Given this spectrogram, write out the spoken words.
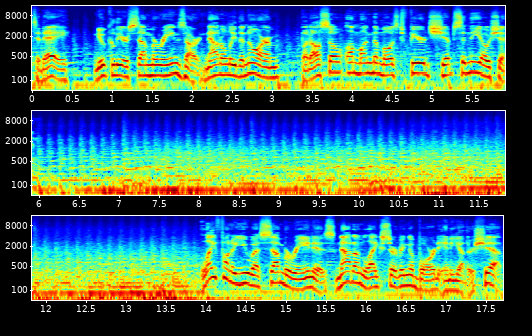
Today, nuclear submarines are not only the norm, but also among the most feared ships in the ocean. Life on a U.S. submarine is not unlike serving aboard any other ship.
